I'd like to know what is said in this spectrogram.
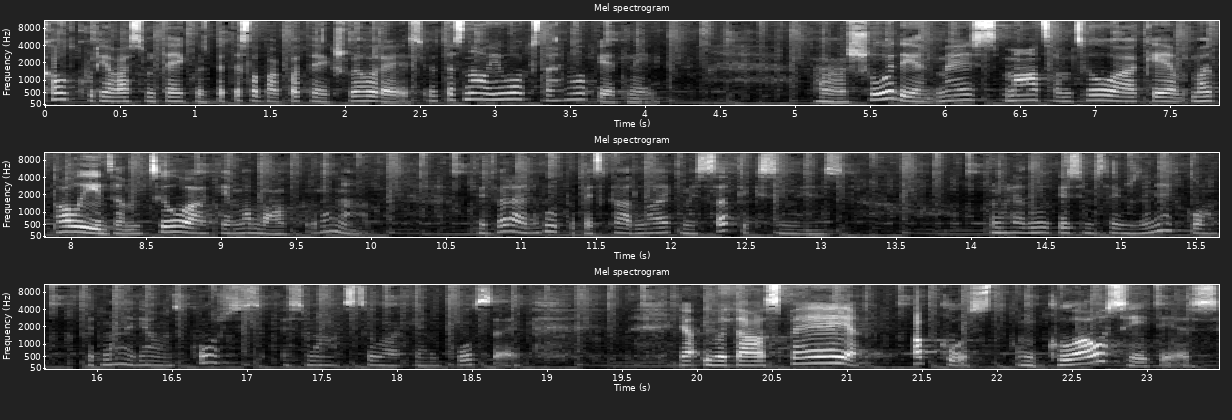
kaut kur jau esmu teikusi, bet es labāk pateikšu vēlreiz, jo tas nav joks, tā ir nopietnība. Uh, šodien mēs mācām cilvēkiem, vai palīdzam cilvēkiem labāk runāt. Bet varētu būt, ka pēc kāda laika mēs satiksimies. Un varētu būt, ka es jums teikšu, ziniet, ko, bet man ir jauns kurs, es mācu cilvēkiem klusēt. Ja, jo tā spēja apklust un klausīties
